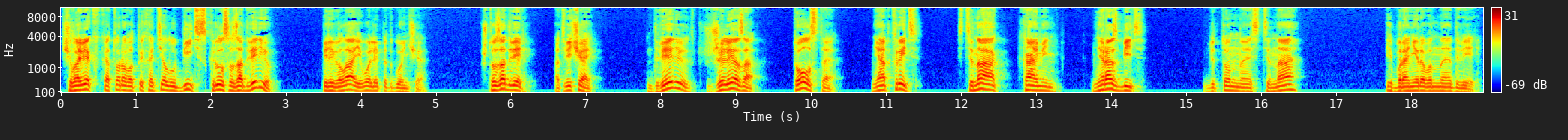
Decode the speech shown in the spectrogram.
Человек, которого ты хотел убить, скрылся за дверью? Перевела его лепет гончая. Что за дверь? Отвечай. Дверь железо. Толстая. Не открыть. Стена камень. Не разбить. Бетонная стена и бронированная дверь.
